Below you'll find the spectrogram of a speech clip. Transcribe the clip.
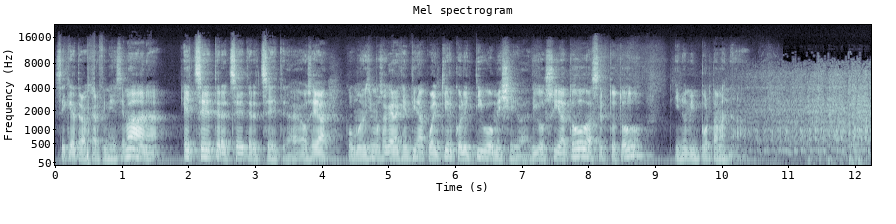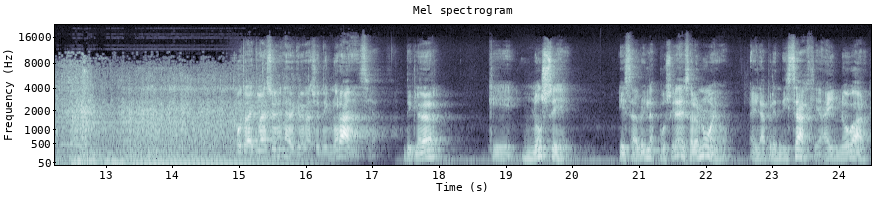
se queda a trabajar fines de semana, etcétera, etcétera, etcétera. O sea, como decimos acá en Argentina, cualquier colectivo me lleva. Digo sí a todo, acepto todo y no me importa más nada. Otra declaración es la declaración de ignorancia. Declarar que no sé es abrir las posibilidades a lo nuevo, el aprendizaje, a innovar,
